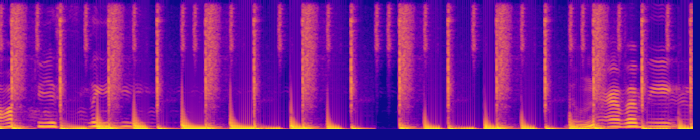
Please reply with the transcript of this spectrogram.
Obviously. There'll never be.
